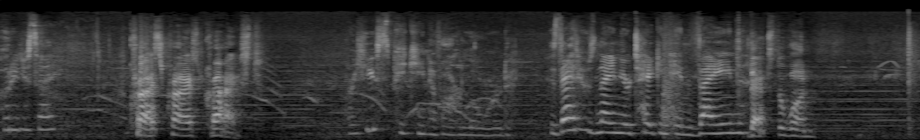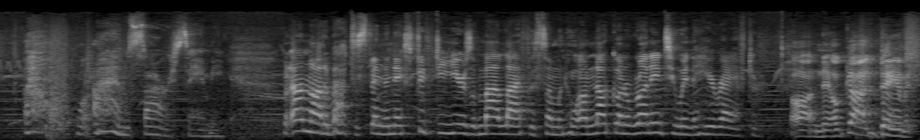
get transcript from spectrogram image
Who did you say? Christ, Christ, Christ. Are you speaking of our Lord? Is that whose name you're taking in vain? That's the one. Oh, well, I am sorry, Sammy. But I'm not about to spend the next 50 years of my life with someone who I'm not going to run into in the hereafter. Oh, Nell, God damn it.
